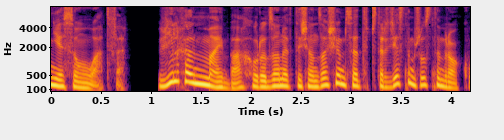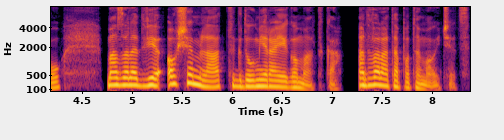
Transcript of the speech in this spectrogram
nie są łatwe. Wilhelm Maybach, urodzony w 1846 roku, ma zaledwie 8 lat, gdy umiera jego matka, a dwa lata potem ojciec.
